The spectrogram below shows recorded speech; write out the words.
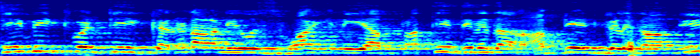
ಟಿವಿ ಟ್ವೆಂಟಿ ಕನ್ನಡ ನ್ಯೂಸ್ ವಾಹಿನಿಯ ಪ್ರತಿದಿನದ ಅಪ್ಡೇಟ್ಗಳಿಗಾಗಿ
